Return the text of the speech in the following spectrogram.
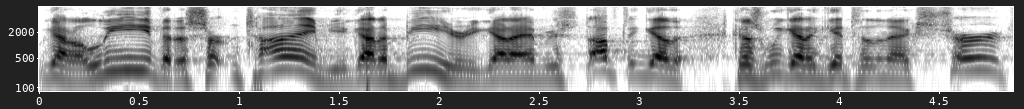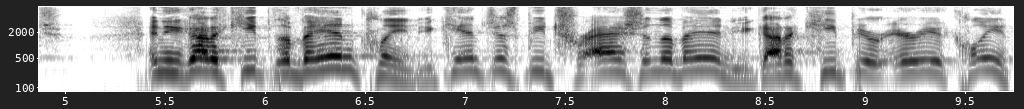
We got to leave at a certain time. You got to be here. You got to have your stuff together because we got to get to the next church. And you got to keep the van clean. You can't just be trash in the van. You got to keep your area clean.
